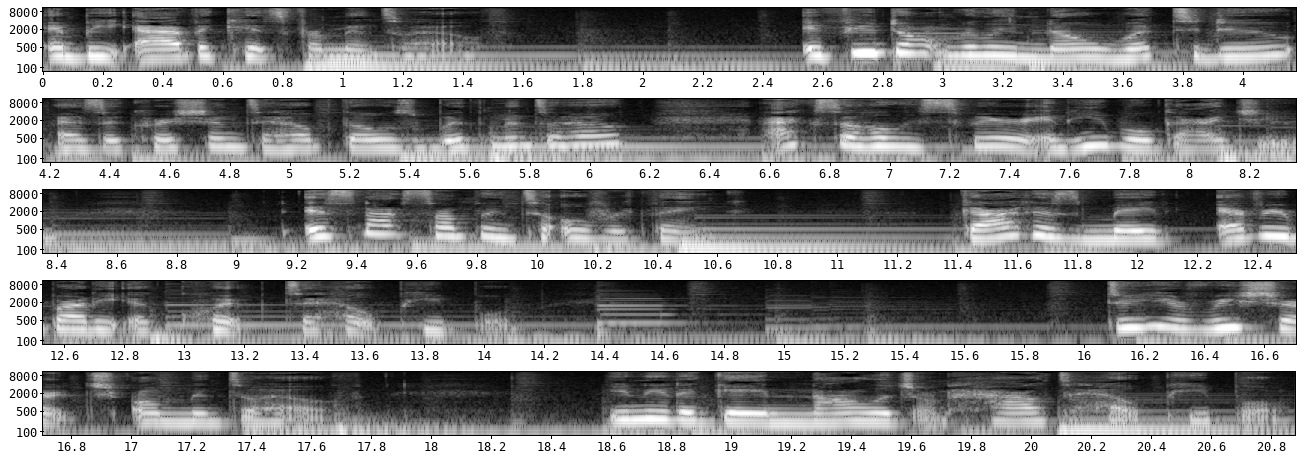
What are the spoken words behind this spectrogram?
and be advocates for mental health. If you don't really know what to do as a Christian to help those with mental health, ask the Holy Spirit and He will guide you. It's not something to overthink. God has made everybody equipped to help people. Do your research on mental health. You need to gain knowledge on how to help people.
